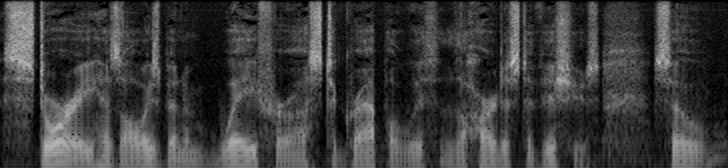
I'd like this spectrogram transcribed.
Story has always been a way for us to grapple with the hardest of issues. So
